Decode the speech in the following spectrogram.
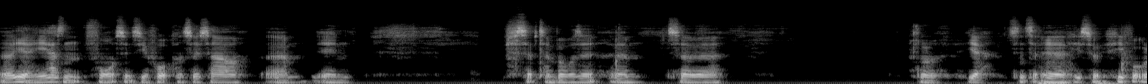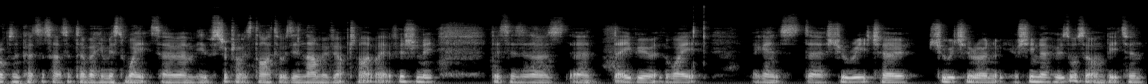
Uh, yeah, he hasn't fought since he fought Conceição um, in September, was it? Um, so, uh, yeah, since uh, he he fought Robinson Conceição in September, he missed weight, so um, he was stripped of his title. He's now moving up to lightweight officially. This is his uh, debut at the weight against uh, Shuricho Shurichiro Yoshino, who's also unbeaten.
